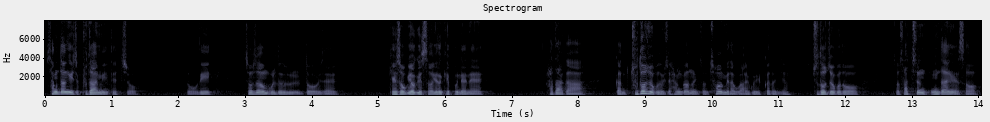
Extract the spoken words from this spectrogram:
상당히 이제 부담이 됐죠. 또 우리 성전분들도 이제 계속 여기서 이렇게 분내내 하다가 그러니까 주도적으로 이제 한 거는 전 처음이라고 알고 있거든요. 주도적으로 저 사층 봉당에서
